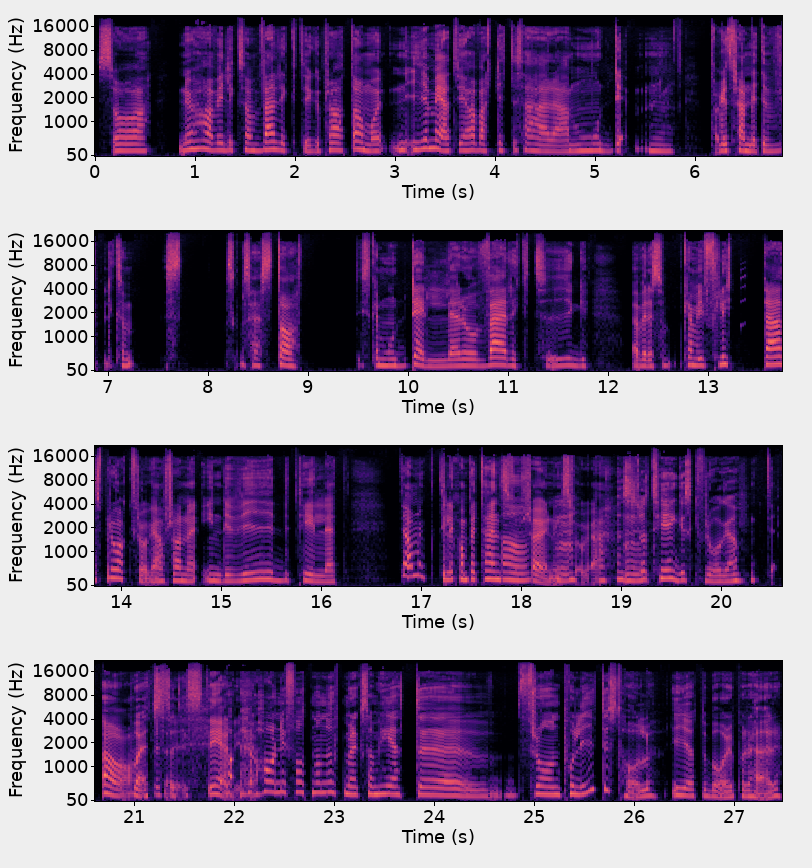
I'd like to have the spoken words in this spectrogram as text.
Så nu har vi liksom verktyg att prata om och i och med att vi har varit lite så här äh, mm, tagit fram lite liksom, ska man säga, statiska modeller och verktyg över det så kan vi flytta språkfrågan från en individ till ett ja, till en kompetensförsörjningsfråga. Mm. En strategisk mm. fråga ja, på ett precis, sätt. Det det. Har, har, ni fått någon uppmärksamhet eh, från politiskt håll i Göteborg på det här?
